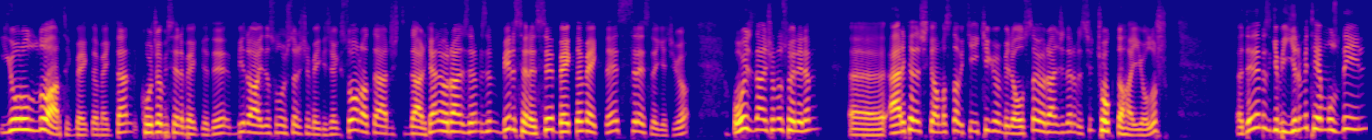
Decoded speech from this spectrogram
yoruldu artık beklemekten. Koca bir sene bekledi. 1 ayda sonuçlar için bekleyecek. Sonra tercihti derken öğrencilerimizin bir senesi beklemekle, stresle geçiyor. O yüzden şunu söyleyelim, erken açıklanması tabii ki 2 gün bile olsa öğrencilerimiz için çok daha iyi olur. Dediğimiz gibi 20 Temmuz değil,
